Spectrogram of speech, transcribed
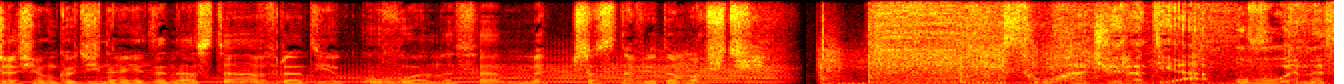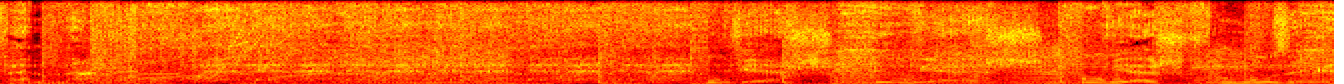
Zbliża się godzina 11 w radiu UWMFM. Czas na wiadomości. Słuchacie radia UWMFM. Uwierz, uwierz, uwierz w muzykę.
